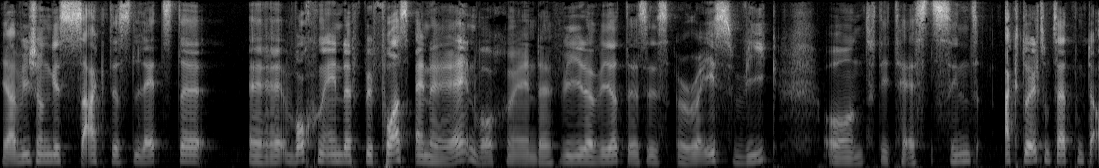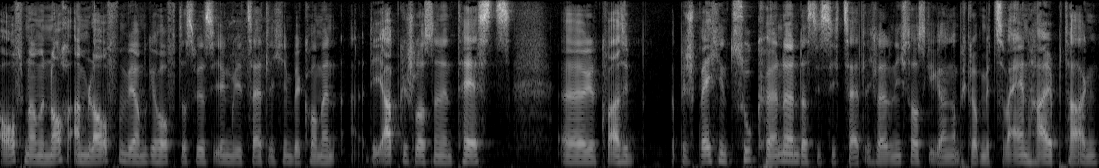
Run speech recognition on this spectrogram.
Ja, wie schon gesagt, das letzte Wochenende, bevor es ein Rennwochenende wieder wird. Es ist Race Week und die Tests sind aktuell zum Zeitpunkt der Aufnahme noch am Laufen. Wir haben gehofft, dass wir es irgendwie zeitlich hinbekommen, die abgeschlossenen Tests äh, quasi besprechen zu können. Das ist sich zeitlich leider nicht ausgegangen, aber ich glaube, mit zweieinhalb Tagen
